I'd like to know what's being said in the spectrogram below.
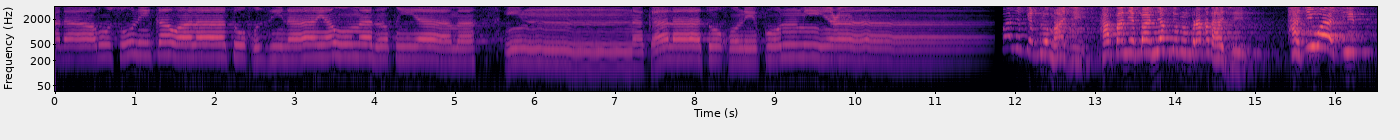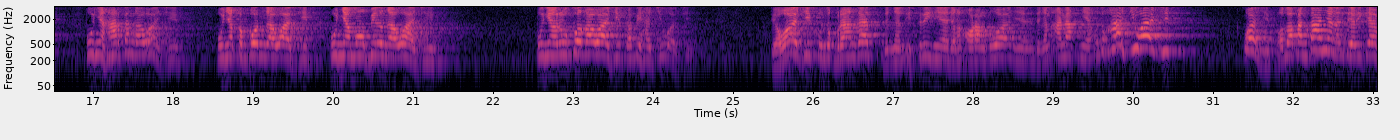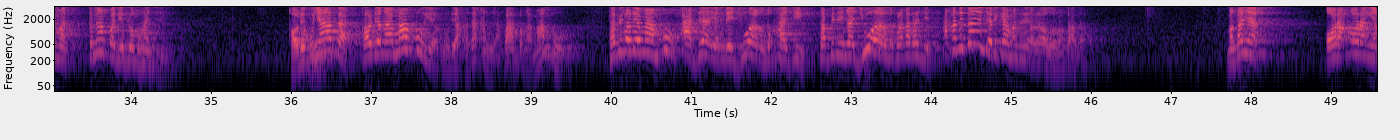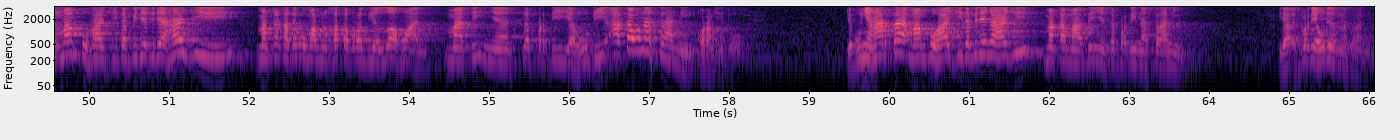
على رسلك ولا تخزنا يوم القيامة إنك لا تخلف الميعاد Banyak yang belum haji, hartanya banyak dia belum berangkat haji. Haji wajib, punya harta nggak wajib, punya kebun nggak wajib, punya mobil nggak wajib, punya ruko nggak wajib, tapi haji wajib. Dia wajib untuk berangkat dengan istrinya, dengan orang tuanya, dengan anaknya. Untuk haji wajib. Wajib. Allah akan tanya nanti dari kiamat, kenapa dia belum haji? Kalau dia punya harta, kalau dia nggak mampu ya mau dia katakan nggak apa-apa nggak mampu. Tapi kalau dia mampu, ada yang dia jual untuk haji, tapi dia nggak jual untuk berangkat haji, akan ditanya dari kiamat nanti oleh Allah Taala. Makanya orang-orang yang mampu haji tapi dia tidak haji, maka kata Umar bin Khattab radhiyallahu an, matinya seperti Yahudi atau Nasrani orang itu. Dia punya harta, mampu haji tapi dia nggak haji, maka matinya seperti Nasrani. Ya seperti Yahudi atau Nasrani.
